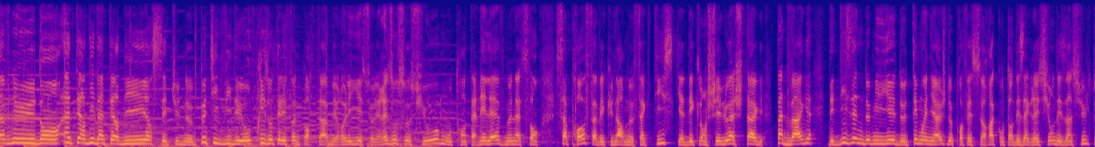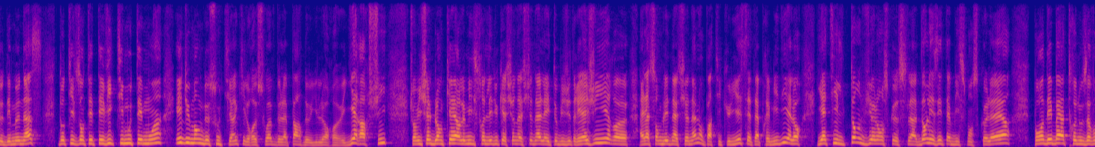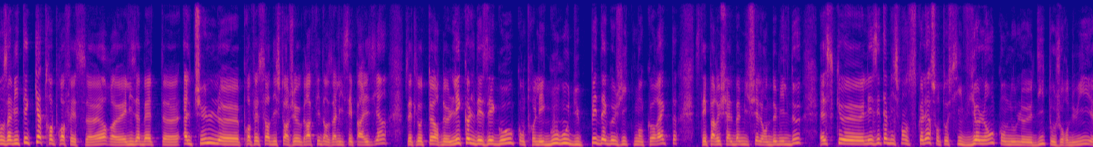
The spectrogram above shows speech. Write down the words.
Bienvenue dans Interdit d'interdire. C'est une petite vidéo prise au téléphone portable et relayée sur les réseaux sociaux montrant un élève menaçant sa prof avec une arme factice qui a déclenché le hashtag pas de vague. Des dizaines de milliers de témoignages de professeurs racontant des agressions, des insultes, des menaces dont ils ont été victimes ou témoins et du manque de soutien qu'ils reçoivent de la part de leur euh, hiérarchie. Jean-Michel Blanquer, le ministre de l'Éducation nationale, a été obligé de réagir euh, à l'Assemblée nationale en particulier cet après-midi. Alors, y a-t-il tant de violence que cela dans les établissements scolaires? Pour en débattre, nous avons invité quatre professeurs. Euh, Elisabeth euh, Alchul, euh, professeure d'histoire-géographie dans un lycée parisien. Vous êtes l'auteur de L'école des égaux contre les gourous du pédagogiquement correct. C'était paru chez Albin Michel en 2002. Est-ce que les établissements scolaires sont aussi violents qu'on nous le dit aujourd'hui,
